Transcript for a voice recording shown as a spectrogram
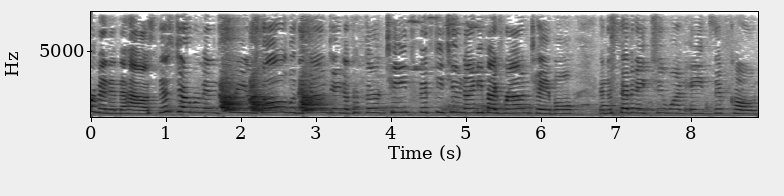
Doberman in the house. This Doberman is three years old with a down date of the 13th, 5295 round table in the 78218 zip code.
